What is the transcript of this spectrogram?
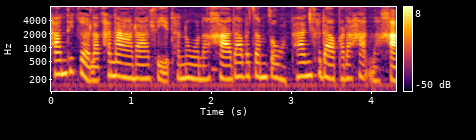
ท่านที่เกิดลัคนาราศีธนูนะคะ ดาวประจำตัวของท่านคือดาวพฤหัสนะคะ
